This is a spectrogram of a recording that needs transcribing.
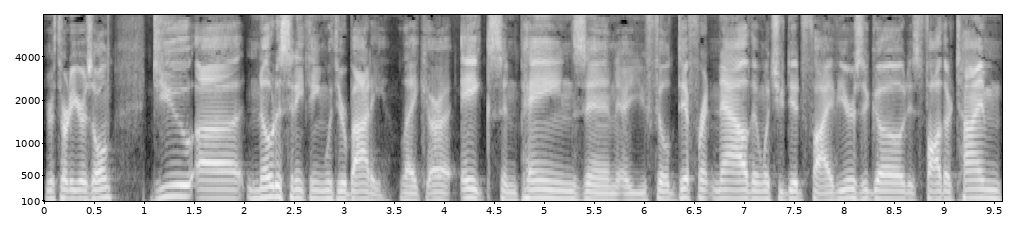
You're 30 years old. Do you uh, notice anything with your body, like uh, aches and pains, and uh, you feel different now than what you did five years ago? Does Father Time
